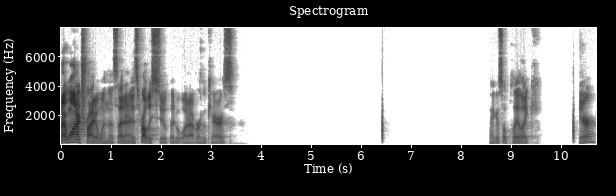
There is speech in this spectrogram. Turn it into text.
but I want to try to win this. I don't know it's probably stupid but whatever who cares? I guess I'll play like here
